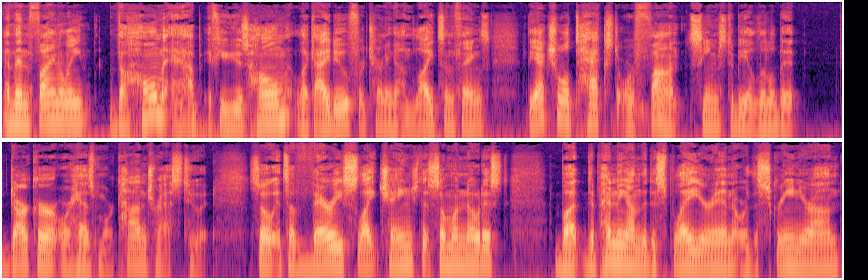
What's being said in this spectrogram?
And then finally, the Home app, if you use Home like I do for turning on lights and things, the actual text or font seems to be a little bit darker or has more contrast to it. So it's a very slight change that someone noticed but depending on the display you're in or the screen you're on,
